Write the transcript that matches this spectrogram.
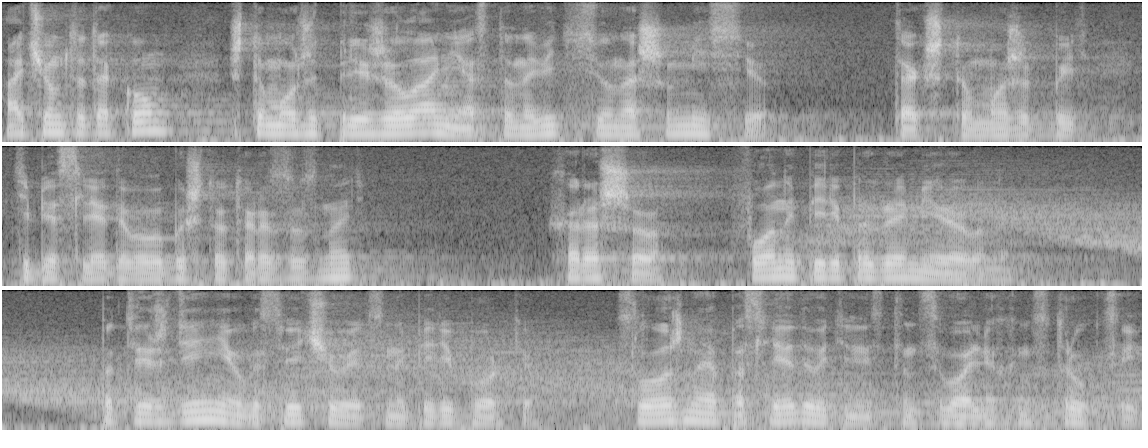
О чем-то таком, что может при желании остановить всю нашу миссию – так что, может быть, тебе следовало бы что-то разузнать? Хорошо, фоны перепрограммированы. Подтверждение высвечивается на переборке. Сложная последовательность танцевальных инструкций,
